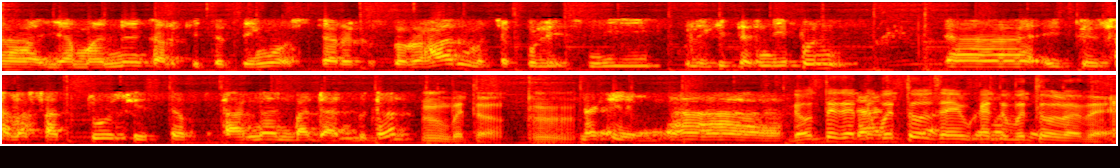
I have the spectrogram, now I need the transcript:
uh, yang mana kalau kita tengok secara keseluruhan macam kulit sendiri kulit kita sendiri pun uh, itu salah satu sistem pertahanan badan betul Hmm, betul. Hmm. okey uh, Doktor kata betul, saya kata betul, doktor.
